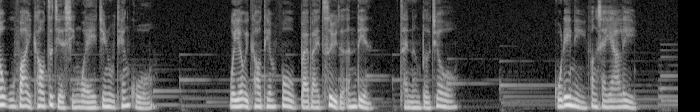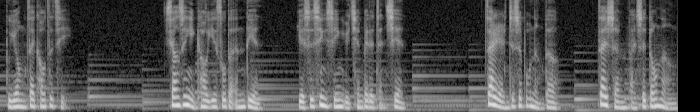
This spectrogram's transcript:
都无法依靠自己的行为进入天国，唯有依靠天父白白赐予的恩典，才能得救哦。鼓励你放下压力，不用再靠自己，相信依靠耶稣的恩典，也是信心与谦卑的展现。在人这是不能的，在神凡事都能。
